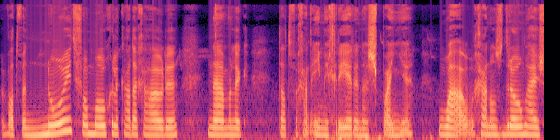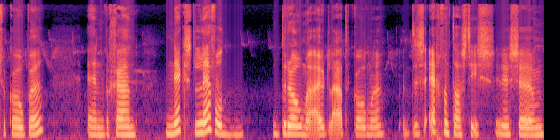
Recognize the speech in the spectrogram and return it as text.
Wat we nooit voor mogelijk hadden gehouden. Namelijk dat we gaan emigreren naar Spanje wauw, we gaan ons droomhuis verkopen. En we gaan next level dromen uit laten komen. Het is echt fantastisch. Dus um,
